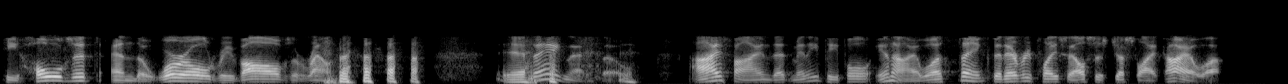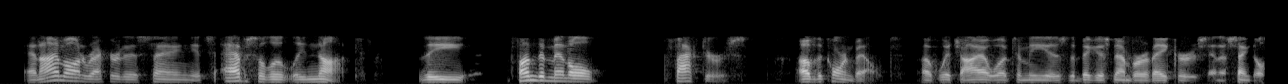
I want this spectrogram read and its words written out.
He holds it, and the world revolves around it. yeah. Saying that, though, I find that many people in Iowa think that every place else is just like Iowa, and I'm on record as saying it's absolutely not. The fundamental factors of the Corn Belt, of which Iowa to me is the biggest number of acres in a single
